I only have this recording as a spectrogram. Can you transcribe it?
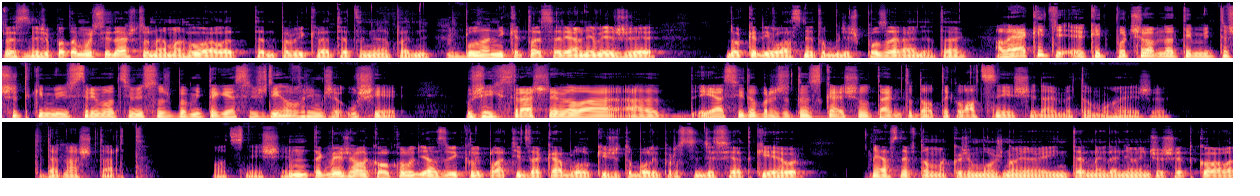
presne, že potom už si dáš tú námahu, ale ten prvýkrát ťa to nenapadne. Mm. Plus ani keď to je seriál, nevieš, že dokedy vlastne to budeš pozerať a tak. Ale ja keď, keď počúvam nad týmito všetkými streamovacími službami, tak ja si vždy hovorím, že už je, už je ich strašne veľa a ja si dobre, že ten Sky Time to dal tak lacnejšie, dajme tomu, hej, že teda na štart lacnejšie. Mm, tak vieš, ale koľko ľudia zvykli platiť za káblovky, že to boli proste desiatky eur. Jasné v tom, akože možno je internet a neviem čo všetko, ale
